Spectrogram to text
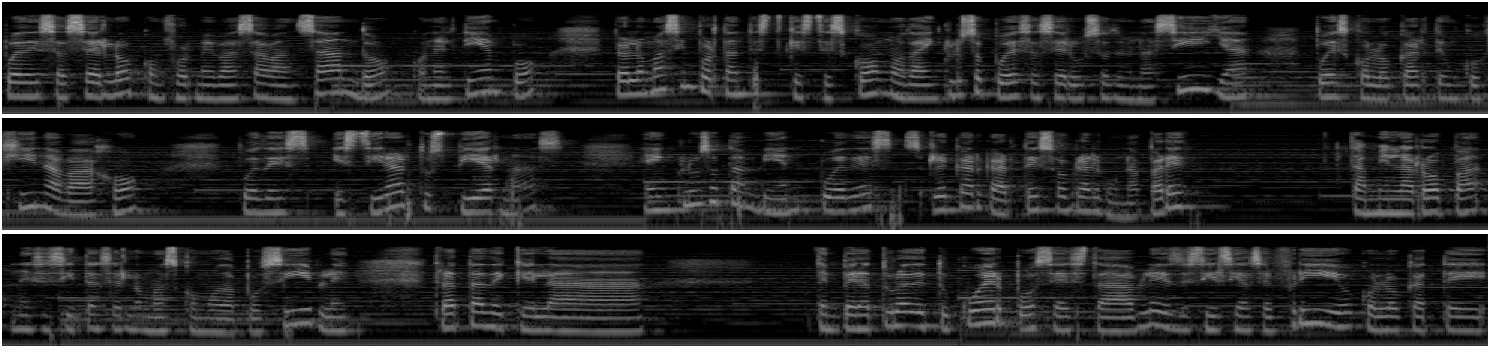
puedes hacerlo conforme vas avanzando con el tiempo, pero lo más importante es que estés cómoda, incluso puedes hacer uso de una silla, puedes colocarte un cojín abajo, puedes estirar tus piernas e incluso también puedes recargarte sobre alguna pared. También la ropa necesita ser lo más cómoda posible. Trata de que la temperatura de tu cuerpo sea estable, es decir, si hace frío, colócate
